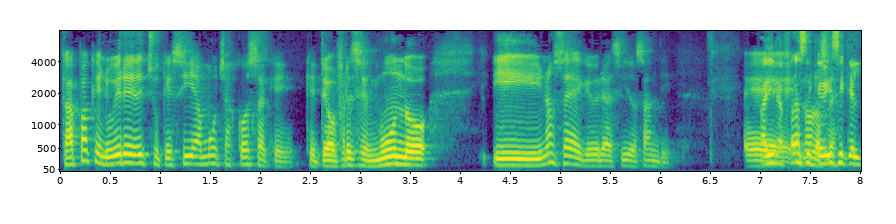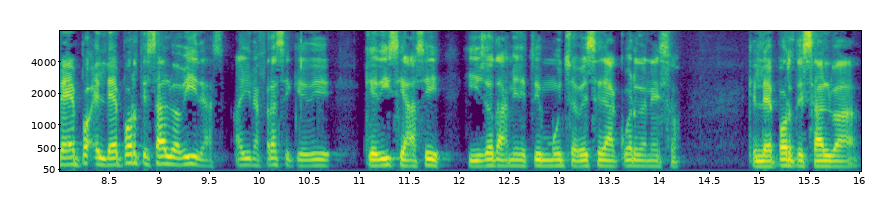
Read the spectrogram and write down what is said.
capaz que le hubiera dicho que sí a muchas cosas que, te ofrece el mundo. Y no sé qué hubiera sido, Santi. Hay una eh, frase que dice que el, el, deporte salva vidas. Hay una frase que, que dice así. Y yo también estoy muchas veces de acuerdo en eso. Que el deporte salva,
